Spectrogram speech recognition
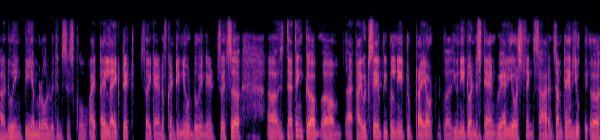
uh, doing PM role within Cisco. I, I liked it. So I kind of continued doing it. So it's a, uh, I think uh, um, I, I, would say people need to try out because you need to understand where your strengths are. And sometimes you, uh,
